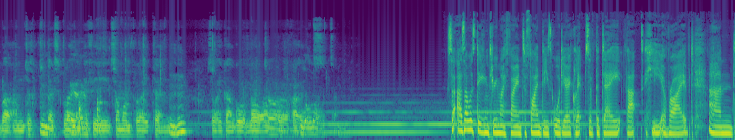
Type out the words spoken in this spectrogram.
but I'm just mm. explaining yeah, yeah. if he, someone play 10 mm-hmm. so he can go lower so, or higher. Low, So as I was digging through my phone to find these audio clips of the day that he arrived, and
